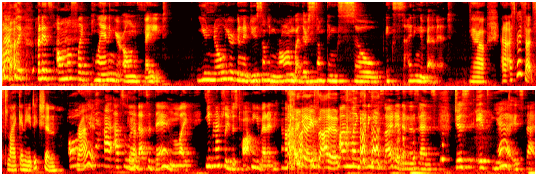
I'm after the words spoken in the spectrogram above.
exactly. But it's almost like planning your own fate. You know you're going to do something wrong, but there's something so exciting about it. Yeah, and I suppose that's like any addiction, Oh, right? Yeah, absolutely. Yeah. That's the thing. Like, even actually just talking about it now. I'm getting excited. I'm like getting excited in the sense. Just, it's, yeah, it's that,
